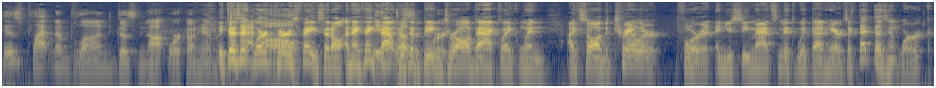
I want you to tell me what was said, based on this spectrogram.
his platinum blonde does not work on him. It doesn't work for his face at all, and I think It that was a big work. drawback. Like when I saw the trailer for it, and you see Matt Smith with that hair, it's like that doesn't work.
